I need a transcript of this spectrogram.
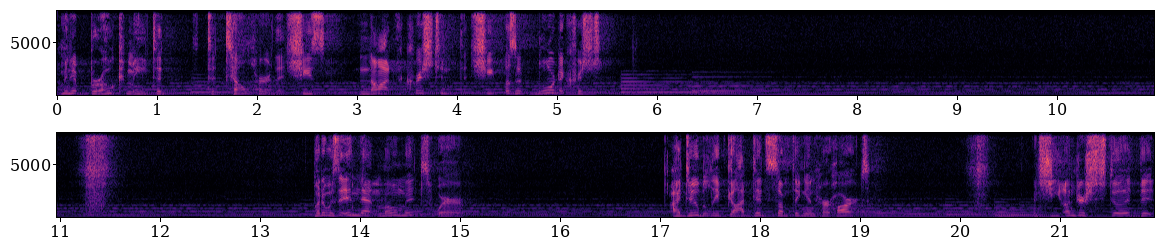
I mean, it broke me to, to tell her that she's not a Christian, that she wasn't born a Christian. But it was in that moment where I do believe God did something in her heart. And she understood that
